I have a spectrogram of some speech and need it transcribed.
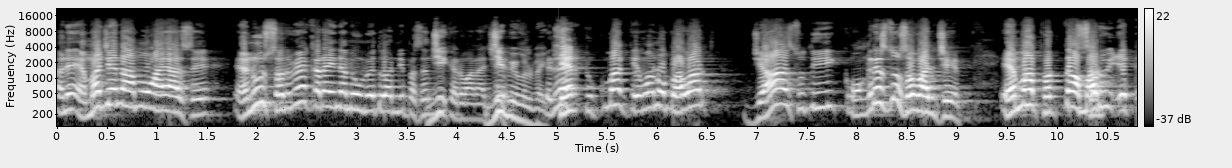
અને એમાં જે નામો આવ્યા હશે એનું સર્વે કરાવીને અમે ઉમેદવારની પસંદગી કરવાના છે એટલે ટૂંકમાં કહેવાનો ભાવાર્થ જ્યાં સુધી કોંગ્રેસનો સવાલ છે એમાં ફક્ત અમારું એક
